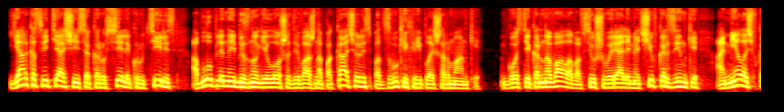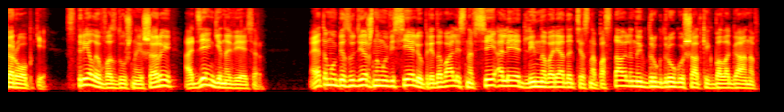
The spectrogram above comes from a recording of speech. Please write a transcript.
ярко светящиеся карусели крутились, облупленные безногие лошади важно покачивались под звуки хриплой шарманки. Гости карнавала вовсю швыряли мячи в корзинки, а мелочь в коробки, стрелы в воздушные шары, а деньги на ветер. Этому безудержному веселью предавались на всей аллее длинного ряда тесно поставленных друг другу шатких балаганов,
